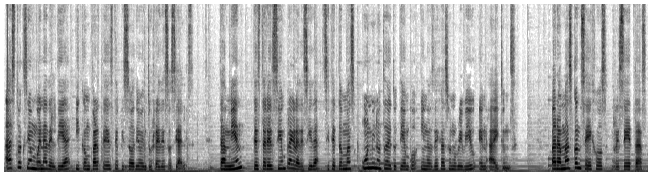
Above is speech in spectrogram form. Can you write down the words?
haz tu acción buena del día y comparte este episodio en tus redes sociales. También te estaré siempre agradecida si te tomas un minuto de tu tiempo y nos dejas un review en iTunes. Para más consejos, recetas,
